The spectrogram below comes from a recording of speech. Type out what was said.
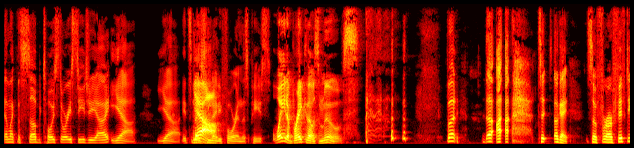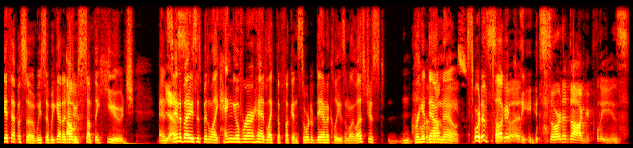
And like the sub Toy Story CGI. Yeah, yeah, it's Yeah. 1994 in this piece. Way to break those moves. But the I, I to, okay, so for our 50th episode, we said we got to Oh. do something huge. And Yes. Santa Buddies has been like hanging over our head like the fucking sword of Damocles. I'm like, let's just bring Sword it down now. Damocles. Sword of Damocles. Sort of Dogcles.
